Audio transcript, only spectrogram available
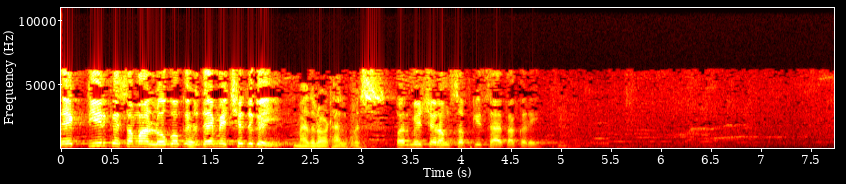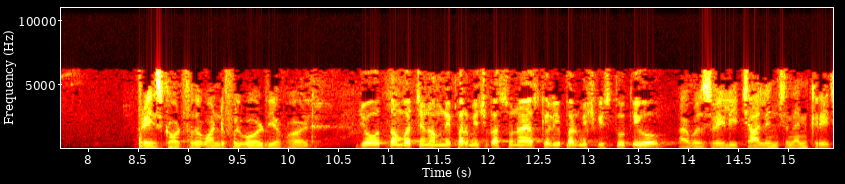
एक तीर के समान लोगों के हृदय में छिद गई। Lord help परमेश्वर हम सबकी सहायता करे। Praise God for the wonderful word we have heard. जो उत्तम वचन हमने परमेश्वर का सुना है उसके लिए परमेश्वर की स्तुति हो। I was really challenge and encourage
